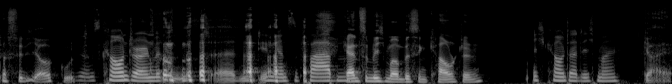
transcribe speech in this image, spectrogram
Das finde ich auch Wo gut. wir uns countern mit, mit, äh, mit ihren ganzen Farben. Kannst du mich mal ein bisschen countern? Ich counter dich mal. Geil,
